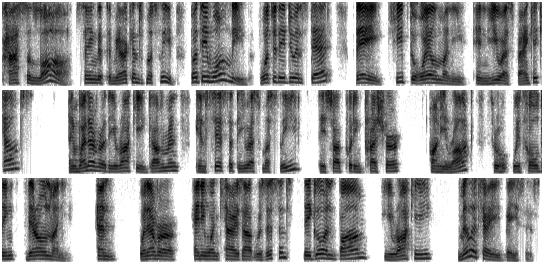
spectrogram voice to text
passed a law saying that the Americans must leave, but they won't leave. What do they do instead? They keep the oil money in US bank accounts and whenever the Iraqi government insists that the US must leave, they start putting pressure on Iraq through withholding their own money. And whenever anyone carries out resistance, they go and bomb Iraqi military bases.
